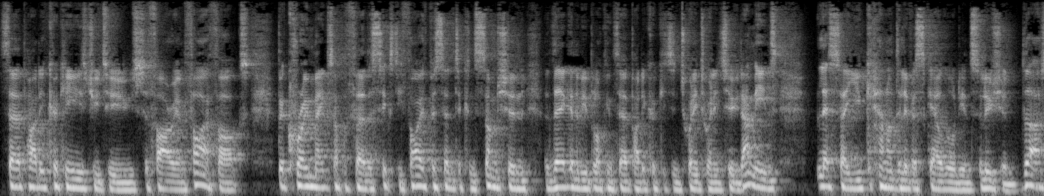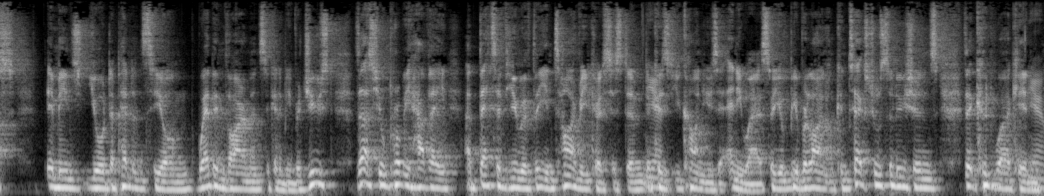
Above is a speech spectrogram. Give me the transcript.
third party cookies due to Safari and Firefox, but Chrome makes up a further 65% of consumption. They're going to be blocking third party cookies in 2022. That means let's say you cannot deliver a scaled audience solution. Thus, it means your dependency on web environments are going to be reduced. Thus, you'll probably have a, a better view of the entire ecosystem because yeah. you can't use it anywhere. So you'll be reliant on contextual solutions that could work in yeah.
